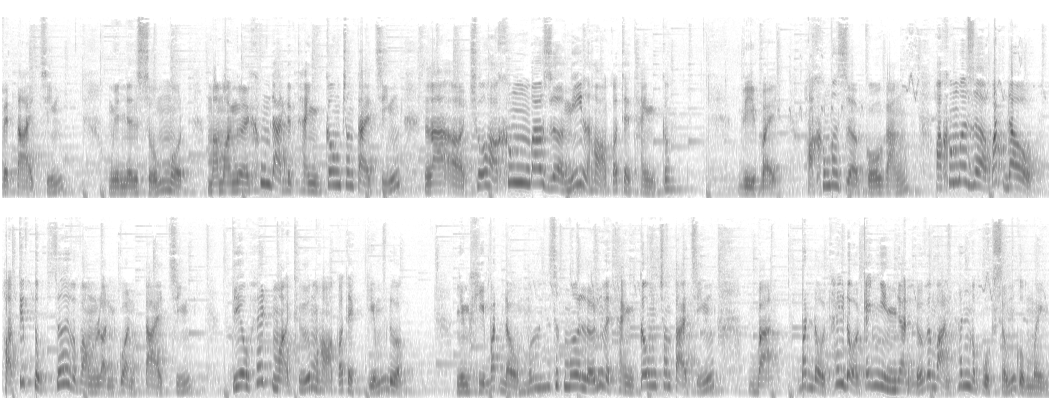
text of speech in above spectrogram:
về tài chính. Nguyên nhân số 1 mà mọi người không đạt được thành công trong tài chính là ở chỗ họ không bao giờ nghĩ là họ có thể thành công. Vì vậy, họ không bao giờ cố gắng, họ không bao giờ bắt đầu, họ tiếp tục rơi vào vòng luẩn quẩn tài chính tiêu hết mọi thứ mà họ có thể kiếm được. Nhưng khi bắt đầu mơ những giấc mơ lớn về thành công trong tài chính, bạn bắt đầu thay đổi cách nhìn nhận đối với bản thân và cuộc sống của mình.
